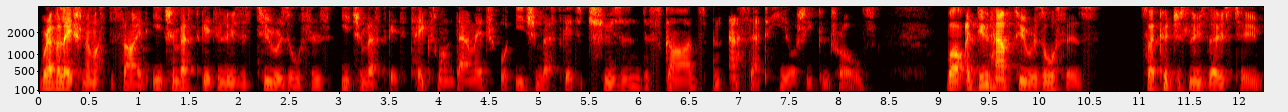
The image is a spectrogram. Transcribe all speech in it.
Revelation, I must decide. Each investigator loses two resources, each investigator takes one damage, or each investigator chooses and discards an asset he or she controls. Well, I do have two resources, so I could just lose those two.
